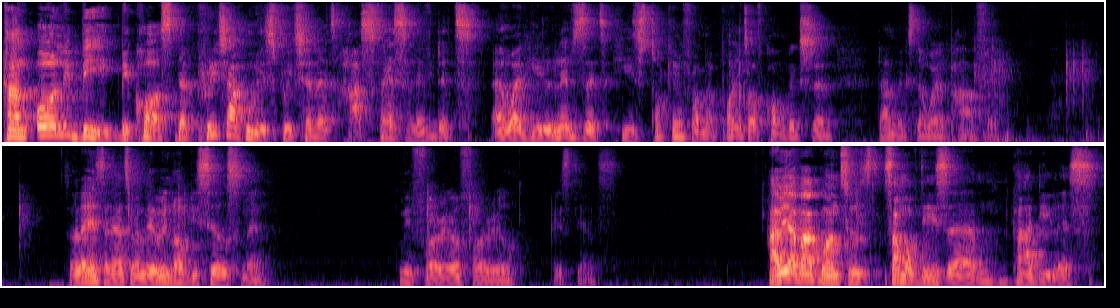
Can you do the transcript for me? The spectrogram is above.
can only be because the preacher who is preaching it has first lived it. And when he lives it, he's talking from a point of conviction that makes the word powerful. So, ladies and gentlemen, may we not be salesmen. May for real, for real Christians. Have you ever gone to some of these um, car dealers?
